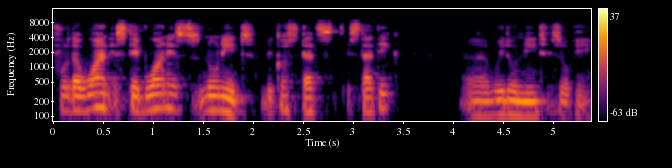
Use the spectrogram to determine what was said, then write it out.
for the one step one is no need because that's static. Uh, we don't need it's okay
